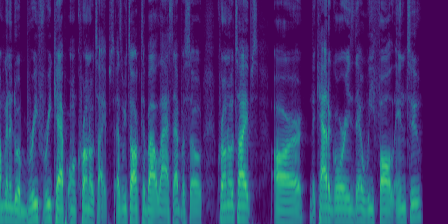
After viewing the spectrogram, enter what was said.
I'm going to do a brief recap on chronotypes. As we talked about last episode, chronotypes are the categories that we fall into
